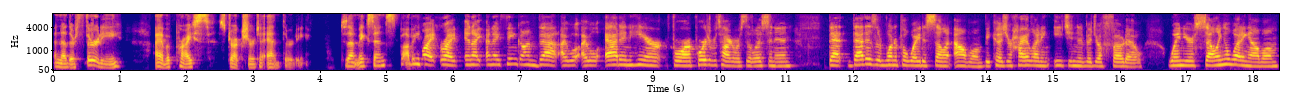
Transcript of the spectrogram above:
another 30, I have a price structure to add 30. Does that make sense, Bobby? Right, right. And I and I think on that I will I will add in here for our portrait photographers to listen in that that is a wonderful way to sell an album because you're highlighting each individual photo. When you're selling a wedding album,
